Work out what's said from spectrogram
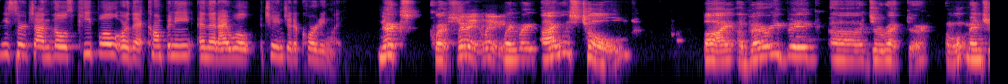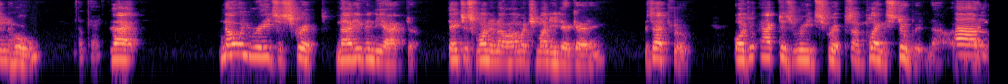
research on those people or that company, and then I will change it accordingly. Next question. wait, wait, wait. Wait, wait. I was told by a very big uh, director, I won't mention who, Okay. that no one reads a script, not even the actor. They just want to know how much money they're getting. Is that true? Or do actors read scripts? I'm playing stupid now. Um,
